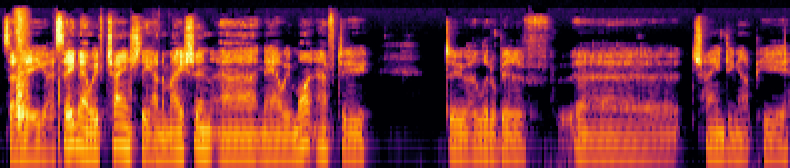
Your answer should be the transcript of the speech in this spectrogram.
so there you go. See, now we've changed the animation. Uh, now we might have to do a little bit of uh, changing up here.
